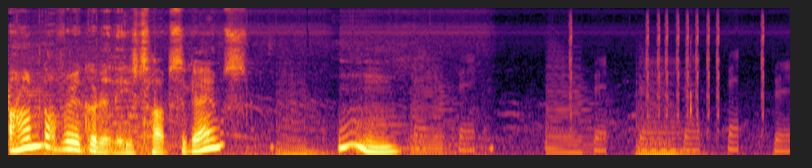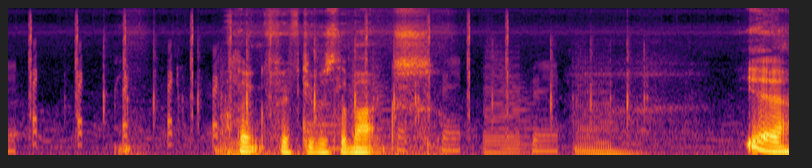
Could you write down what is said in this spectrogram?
I'm not very good at these types of games. Hmm. I think 50 was the max. Yeah.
